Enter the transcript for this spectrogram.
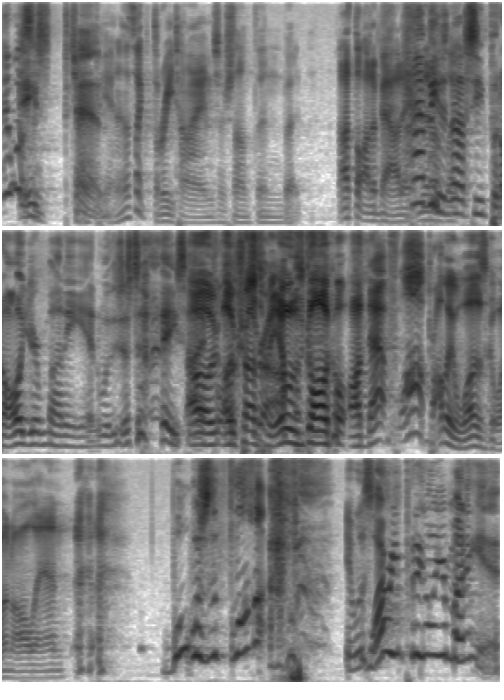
it wasn't ace ten. gigantic. That's like three times or something. But I thought about it. Happy to was not like, see put all your money in with just a ace. Oh, oh, trust me, it was going on uh, that flop. Probably was going all in. What was the flop? It was Why were you putting all your money in?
